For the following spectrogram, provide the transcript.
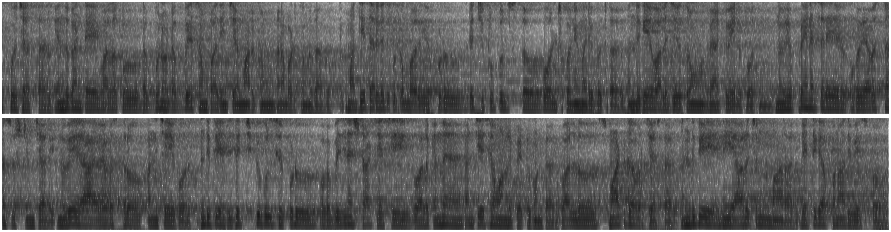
ఎక్కువ చేస్తారు. ఎందుకంటే వాళ్ళకు డబ్బును డబ్బే సంపాదించే మార్గం కనబడుతుంది కాబట్టి. మధ్య తరగతి కుటుంబాలు ఎప్పుడు రిచ్ పీపుల్స్తో పోల్చుకొని మరీ బతుకుతారు. అందుకే వాళ్ళ జీవితం వెనక్కి వెళ్ళిపోతుంది. నువ్వు ఎప్పుడైనా సరే ఒక వ్యవస్థను సృష్టించాలి. నువ్వే ఆ వ్యవస్థలో పని చేయకూడదు. అందుకే రిచ్ పీపుల్స్ ఎప్పుడు ఒక బిజినెస్ స్టార్ట్ చేసి వాళ్ళ కింద పనిచేసే వాళ్ళని పెట్టుకుంటారు. వాళ్ళు స్మార్ట్గా వర్క్ చేస్తారు. అందుకే నీ ఆలోచనలు మారాలి. గట్టిగా పునాది వేసుకోవాలి.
